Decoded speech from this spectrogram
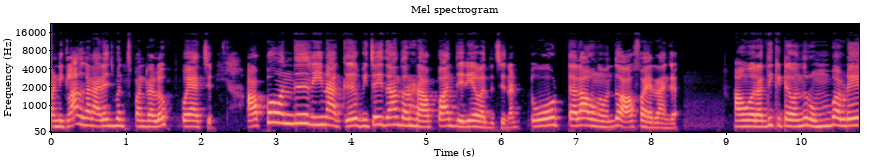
பண்ணிக்கலாம். அதுக்கான அரேஞ்ச்மெண்ட்ஸ் பண்ணுற அளவுக்கு போயாச்சு. அப்போ வந்து ரீனாக்கு விஜய் தான் தன்னோட அப்பான்னு தெரிய வந்துச்சு. நான் டோட்டலாக அவங்க வந்து ஆஃப் ஆயிடுறாங்க. அவங்க ரதிக்கிட்ட வந்து ரொம்ப அப்படியே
